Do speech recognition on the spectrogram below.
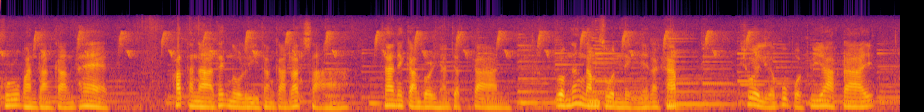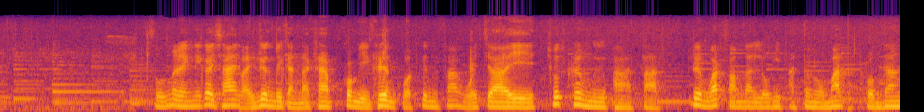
ครูรุพันธ์ทางการแพทย์ พัฒนาเทคโนโลยีทางการรักษา ใช้ในการบริหารจัดการ รวมทั้งนำส่วนหนึ่งเนี่ยนะครับ ช่วยเหลือผู้ป่วยผู้ยากไร้ ศูนย์มะเร็งนี้ก็ใช้หลายเรื่องด้วยกันนะครับ ก็มีเครื่องกดขึ้นไฟฟ้าหัวใจ ชุดเครื่องมือผ่าตัด เครื่องวัดความดันโลหิตอัตโนมัติรวมทั้ง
